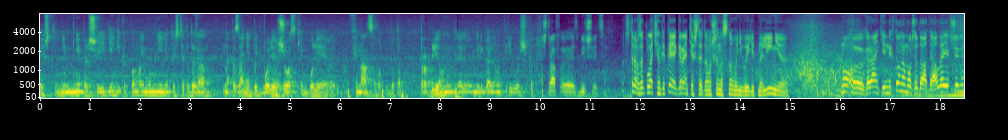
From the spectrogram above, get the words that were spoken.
Конечно, это не, небольшие деньги, как по моему мнению. То есть это должно наказание быть более жестким, более финансово как бы так проблемным для нелегального перевозчика. Штраф е, збільшується. Штраф заплачен. Какая гарантия, что эта машина снова не выйдет на линию? Ну, е, гарантії ніхто не може дати, але якщо він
